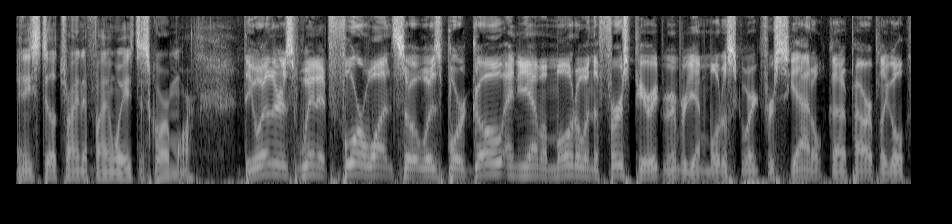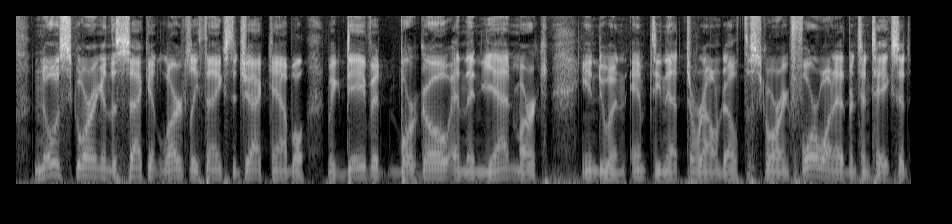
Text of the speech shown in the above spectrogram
and he's still trying to find ways to score more. The Oilers win at 4 1, so it was Bourgault and Yamamoto in the first period. Remember, Yamamoto scoring for Seattle, got a power play goal. No scoring in the second, largely thanks to Jack Campbell, McDavid, Bourgault, and then Janmark into an empty net to round out the scoring. 4 1 Edmonton takes it.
